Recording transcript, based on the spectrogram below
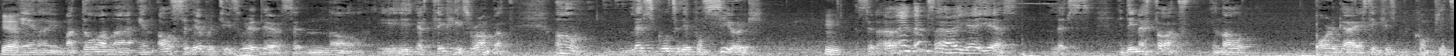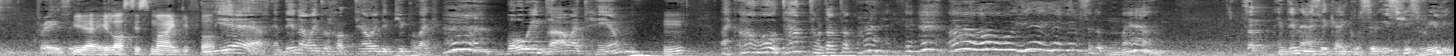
Yeah. and uh, Madonna and all celebrities were there. I said, no, I I think he's wrong, but oh, let's go to the concierge. I said, uh, and that's, uh, yeah, yes, let's. And then I thought, you know, poor guy, I think he's completely crazy. Yeah, he lost his mind. You thought. Yes, and then I went to the hotel and the people like ah, bowing down at him, hmm? like, oh, oh, doctor, doctor, ah, ah, oh, oh, yeah, yeah, yeah. Said, man. So, and then I asked the guy, so is he really,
